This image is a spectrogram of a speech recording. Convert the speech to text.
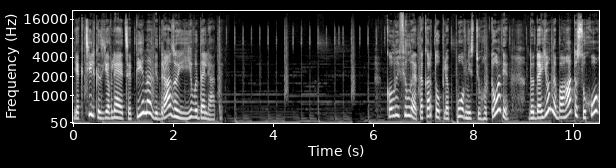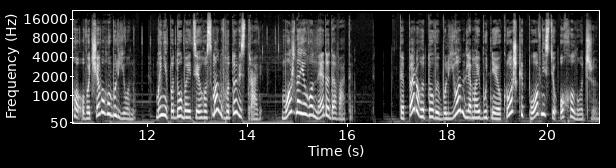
Як тільки з'являється піна, відразу її видаляти. Коли філе та картопля повністю готові, додаю небагато сухого овочевого бульйону. Мені подобається його смак в готовій страві. Можна його не додавати. Тепер готовий бульйон для майбутньої окрошки повністю охолоджую.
